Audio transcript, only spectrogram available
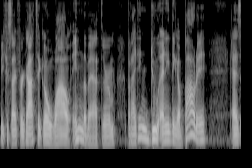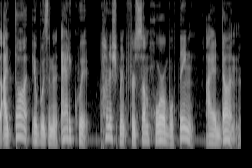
because I forgot to go while in the bathroom, but I didn't do anything about it as I thought it was an inadequate punishment for some horrible thing I had done.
